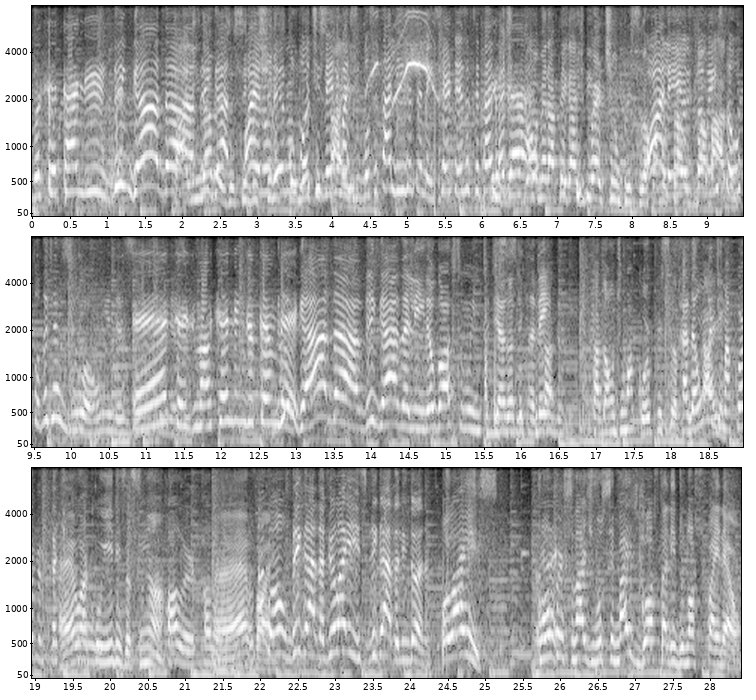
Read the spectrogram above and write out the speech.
você tá linda. Obrigada. Tá linda obrigada. mesmo, esse Olha, eu não, eu não tô te vendo, mas você tá linda também. Certeza que você tá linda. Pede pra tá câmera pegar de pertinho, Priscila, pra Olha, mostrar eu também estou toda de azul, a unha de azul. É, seu esmalte é lindo também. Obrigada, obrigada, linda. Eu gosto muito A de azul, tá ficar vendo? cada um de uma cor, Priscila. Cada uma style. de uma cor pra ficar tipo... É, o arco-íris assim, ó. Color, color. É, então vai. tá bom, obrigada, viu, Laís? Obrigada, lindona. Ô, Laís, qual personagem você mais gosta ali do nosso painel?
